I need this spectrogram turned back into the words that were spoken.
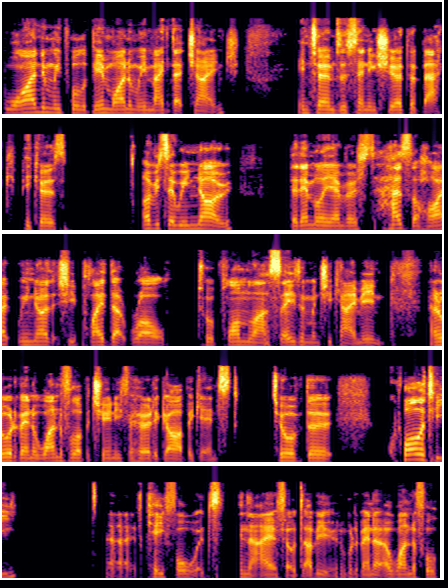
why didn't we pull the pin? Why didn't we make that change in terms of sending Sherpa back? Because obviously we know that Emily Everist has the height. We know that she played that role to aplomb last season when she came in, and it would have been a wonderful opportunity for her to go up against two of the quality uh, key forwards in the AFLW. It would have been a, a, wonderful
